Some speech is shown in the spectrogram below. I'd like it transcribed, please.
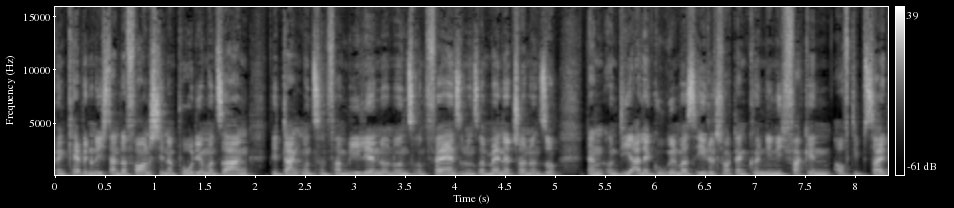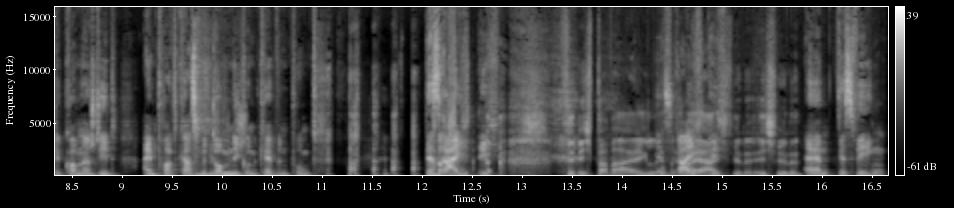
Wenn Kevin und ich dann da vorne stehen am Podium und sagen, wir danken unseren Familien und unseren Fans und unseren Managern und so, dann, und die alle googeln, was Edel Talk, dann können die nicht fucking auf die Seite kommen, da steht ein Podcast mit Dominik und Kevin, Punkt. Das reicht nicht. Finde ich Baba eigentlich. Das reicht ja, nicht. ich fühle, ich fühle. Ähm, deswegen,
